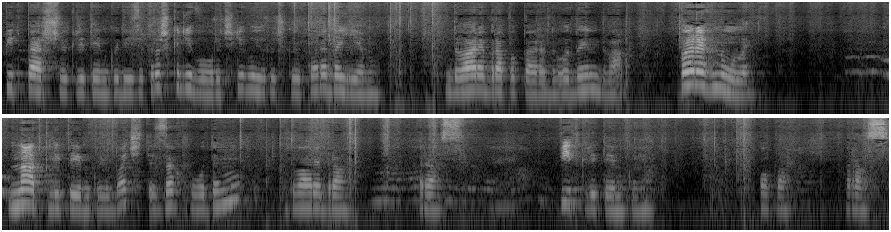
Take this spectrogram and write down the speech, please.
Під першою клітинкою, дивіться, трошки ліворуч, лівою ручкою передаємо. Два ребра попереду. Один, два. Перегнули. Над клітинкою, бачите, заходимо. Два ребра. Раз. Під клітинкою. Опа. Раз,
